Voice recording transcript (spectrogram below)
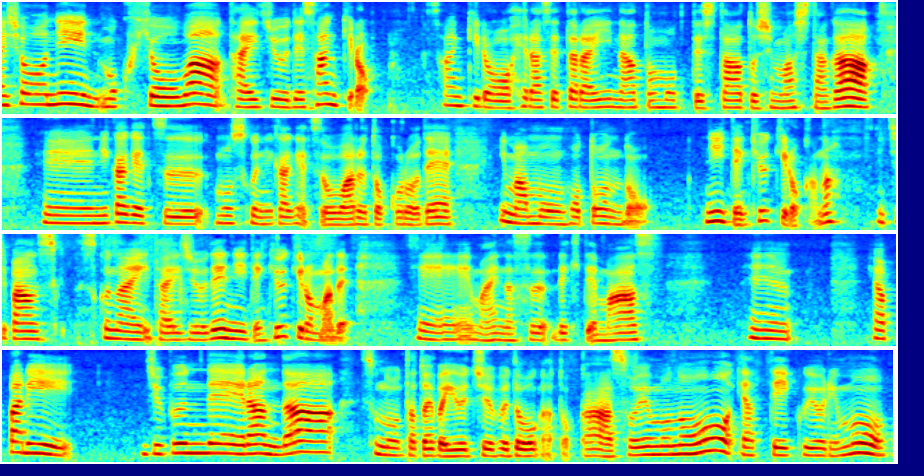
最初に目標は体重で3キロ3キロを減らせたらいいなと思ってスタートしましたが、えー、2ヶ月もうすぐ2ヶ月終わるところで今もうほとんど2.9キロかな一番少ない体重で2.9キロまで、えー、マイナスできてます。えー、やっぱり自分で選んだその例えば YouTube 動画とかそういうものをやっていくよりも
